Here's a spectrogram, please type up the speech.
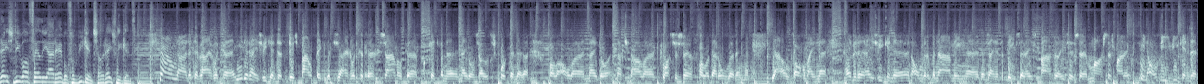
race die we al vele jaren hebben. Of een weekend, zo'n raceweekend. Nou ja, dat hebben we eigenlijk ieder raceweekend. Het Dutch Powerpack, dat is eigenlijk het gezamenlijke pakket van de Nederlandse autosport. En vallen alle Neder nationale klasses eh, vallen daaronder. En eh, ja, over het algemeen eh, hebben de raceweekenden een andere benaming. Dan zijn het de Pinkster races, paardraces, eh, masters. Maar in al die weekenden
